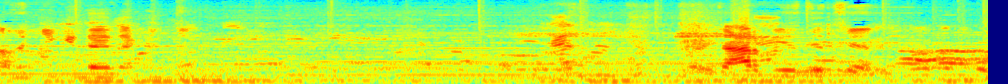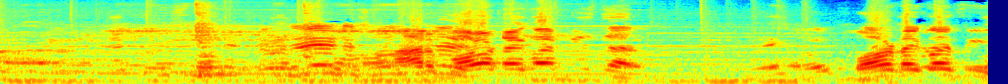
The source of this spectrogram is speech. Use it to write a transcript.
আচ্ছা কি কি দেয় দেখেন চার পিস দিচ্ছেন। আর বড়টাই কয় পিস দেন? বড়টাই কয় পিস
